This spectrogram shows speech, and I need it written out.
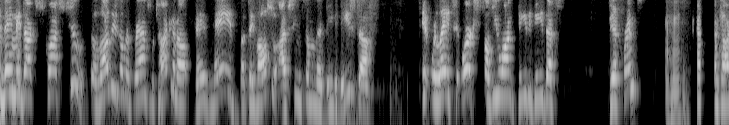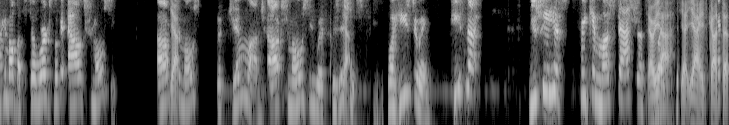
they made Dr. Squatch too. A lot of these other brands we're talking about, they've made, but they've also I've seen some of their B two B stuff. It relates, it works. So if you want B two B that's different, Mm-hmm. I'm talking about, but still works. Look at Alex Hormozi. Alex yeah. With Gym Launch. Alex Hormozi with Musicians. Yeah. What he's doing, he's not. You see his freaking mustache? That's oh like, yeah, yeah, yeah. He's got that.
